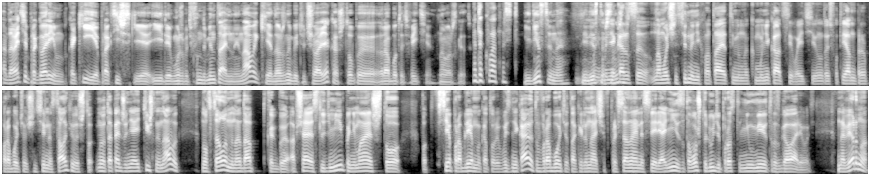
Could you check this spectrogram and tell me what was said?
А давайте проговорим, какие практические или, может быть, фундаментальные навыки должны быть у человека, чтобы работать в IT, на ваш взгляд? Адекватность. Единственное? Единственное Мне кажется, нам очень сильно не хватает именно коммуникации в IT. Ну, то есть вот я, например, по работе очень сильно сталкиваюсь, что, ну, это, опять же, не айтишный навык, но в целом иногда, как бы, общаясь с людьми, понимаешь, что вот все проблемы, которые возникают в работе так или иначе, в профессиональной сфере, они из-за того, что люди просто не умеют разговаривать. Наверное,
